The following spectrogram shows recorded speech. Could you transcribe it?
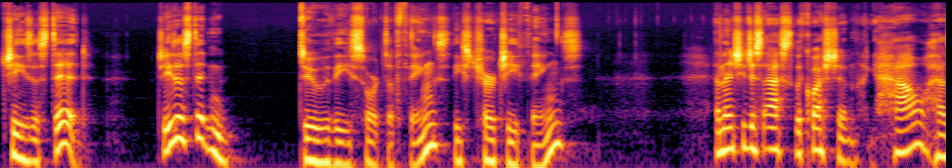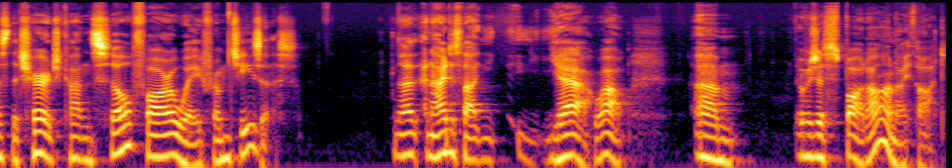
Jesus did. Jesus didn't do these sorts of things, these churchy things. And then she just asked the question, like, how has the church gotten so far away from Jesus? And I just thought, yeah, wow. Um, it was just spot on, I thought.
